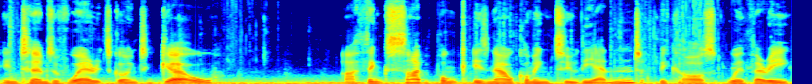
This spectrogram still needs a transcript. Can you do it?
in terms of where it's going to go, I think Cyberpunk is now coming to the end because we're very,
